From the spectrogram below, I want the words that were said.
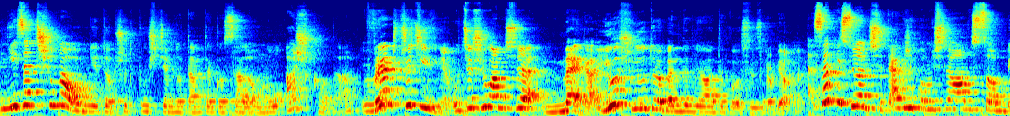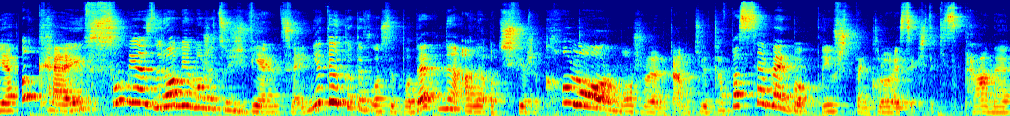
nie zatrzymało mnie to przed pójściem do tamtego salonu, a szkoda. Wręcz przeciwnie, ucieszyłam się mega. Już jutro będę miała te włosy zrobione. Zapisując się tak, że pomyślałam sobie, okej, w sumie zrobię może coś więcej. Nie tylko te włosy podetnę, ale odświeżę kolor, może tam kilka pasemek, bo już ten kolor jest jakiś taki sprany.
